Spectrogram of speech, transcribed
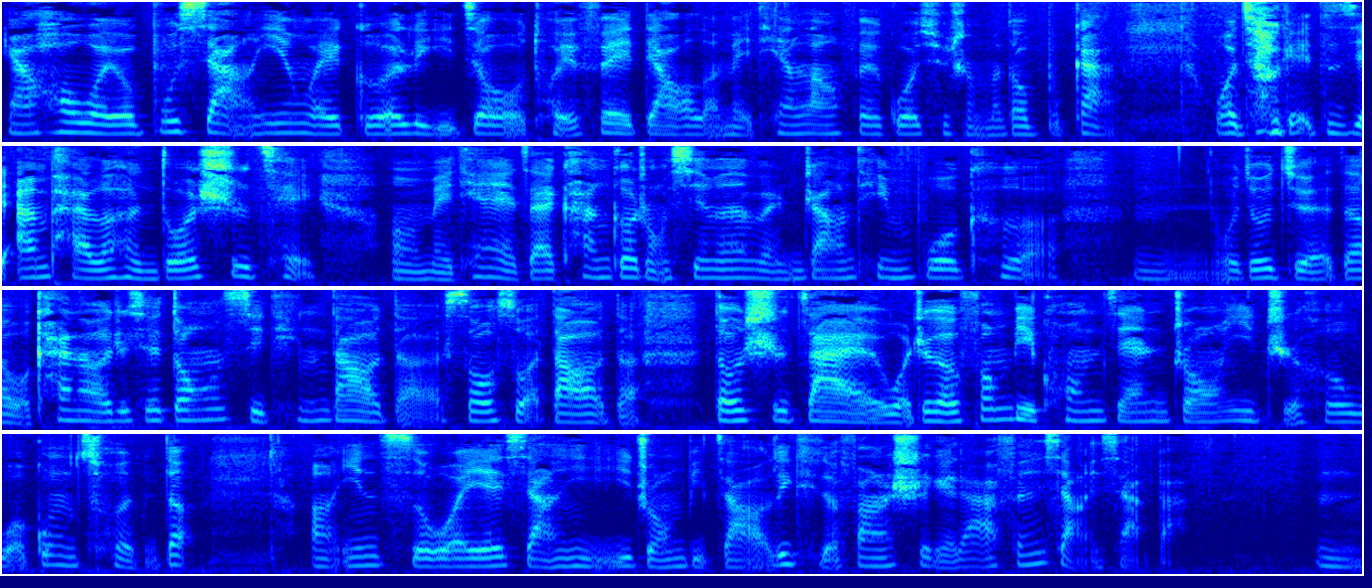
然后我又不想因为隔离就颓废掉了，每天浪费过去什么都不干，我就给自己安排了很多事情。嗯，每天也在看各种新闻文章，听播客。嗯，我就觉得我看到的这些东西，听到的、搜索到的，都是在我这个封闭空间中一直和我共存的。嗯，因此我也想以一种比较立体的方式给大家分享一下吧。嗯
